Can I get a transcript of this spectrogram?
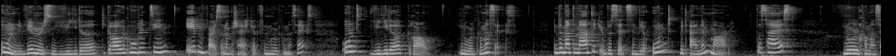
Und wir müssen wieder die graue Kugel ziehen, ebenfalls eine Wahrscheinlichkeit von 0,6 und wieder grau, 0,6. In der Mathematik übersetzen wir und mit einem Mal. Das heißt 0,6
